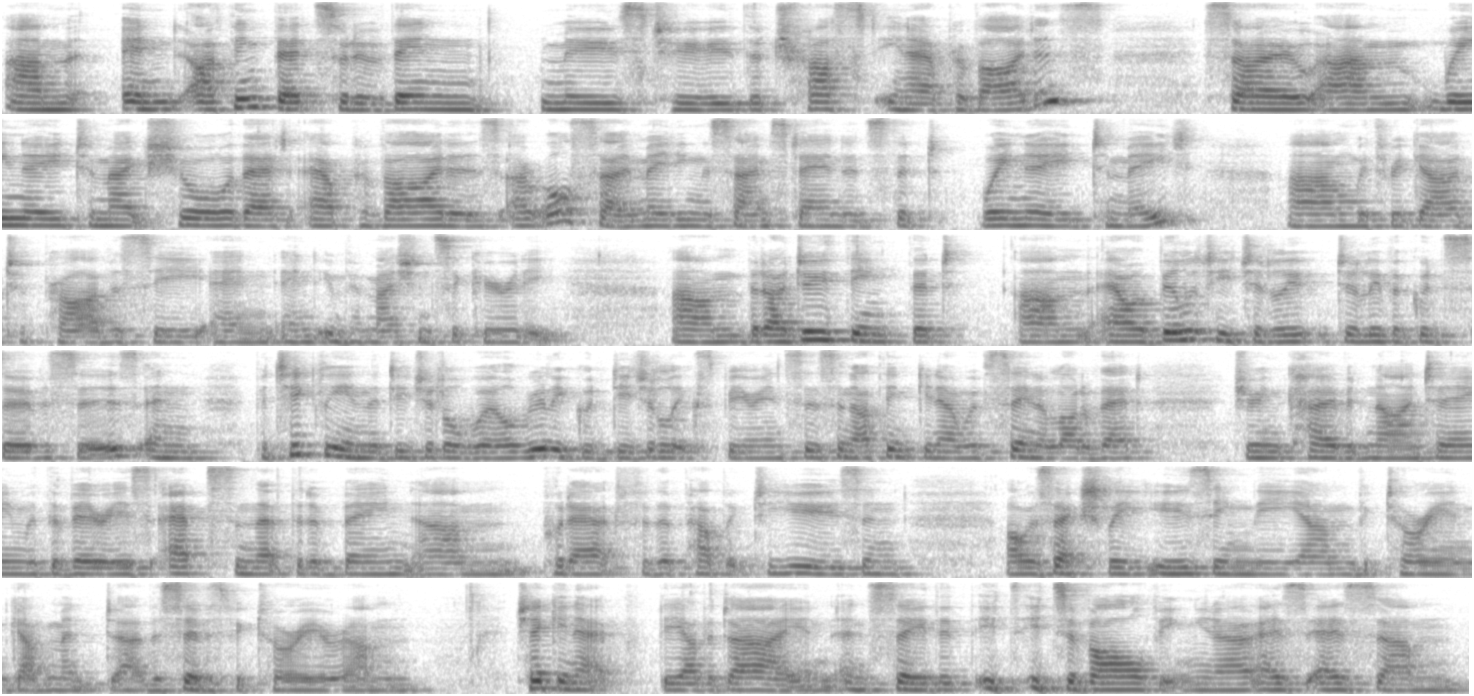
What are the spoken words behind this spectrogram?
Um, and I think that sort of then moves to the trust in our providers. So um, we need to make sure that our providers are also meeting the same standards that we need to meet um, with regard to privacy and, and information security. Um, but I do think that um, our ability to deli deliver good services and particularly in the digital world, really good digital experiences. And I think, you know, we've seen a lot of that during COVID-19 with the various apps and that that have been um, put out for the public to use. And I was actually using the um, Victorian government, uh, the Service Victoria um, check-in app the other day and, and see that it's, it's evolving, you know, as, as, um,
